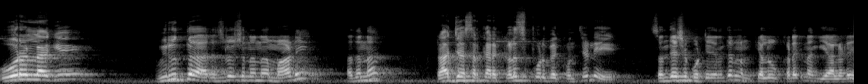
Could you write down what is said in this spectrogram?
ಓರಲ್ ಆಗಿ ವಿರುದ್ಧ ರೆಸಲ್ಯೂಷನ್ ಅನ್ನ ಮಾಡಿ ಅದನ್ನ ರಾಜ್ಯ ಸರ್ಕಾರ ಕಳಿಸ್ಕೊಡ್ಬೇಕು ಅಂತೇಳಿ ಸಂದೇಶ ಕೊಟ್ಟಿದ್ದೀನಿ ಅಂತ ನಮ್ಮ ಕೆಲವು ಕಡೆಗೆ ನಂಗೆ ಆಲ್ರೆಡಿ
